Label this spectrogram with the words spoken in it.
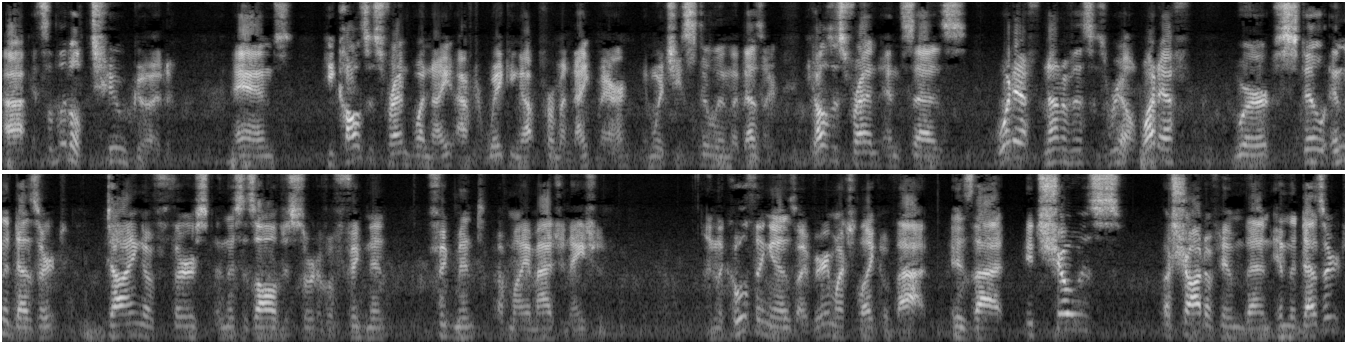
uh, it's a little too good. And he calls his friend one night after waking up from a nightmare in which he's still in the desert. He calls his friend and says, What if none of this is real? What if we're still in the desert, dying of thirst, and this is all just sort of a figment, figment of my imagination? And the cool thing is, I very much like of that, is that it shows a shot of him then in the desert.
